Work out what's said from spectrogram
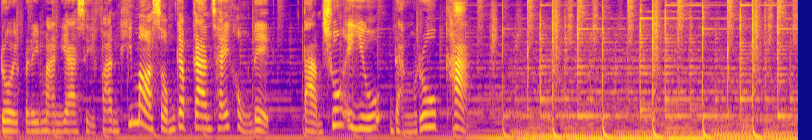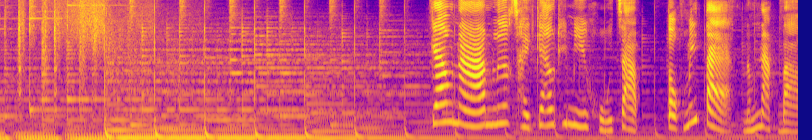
โดยปริมาณยาสีฟันที่เหมาะสมกับการใช้ของเด็ก ตามช่วงอายุดังรูปค่ะแก้วน้ำเลือกใช้แก้วที่มีหูจับ ตกไม่แตกน้ำหนักเบา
